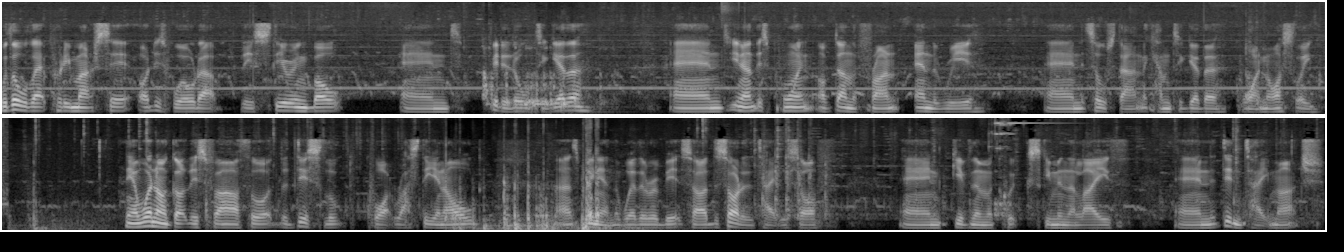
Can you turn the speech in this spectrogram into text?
With all that pretty much set I just weld up this steering bolt and fit it all together. And you know at this point I've done the front and the rear and it's all starting to come together quite nicely. Now when I got this far I thought the disc looked quite rusty and old uh, it's been out in the weather a bit so I decided to take this off and give them a quick skim in the lathe and it didn't take much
